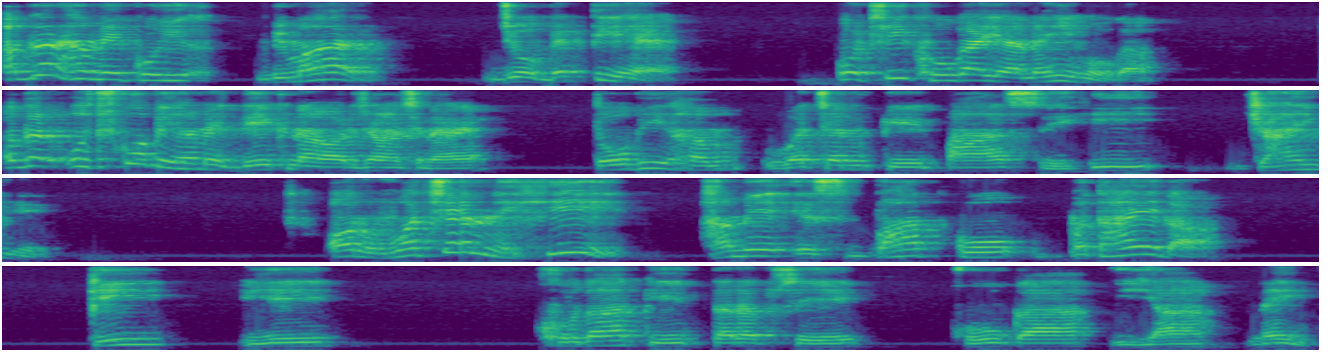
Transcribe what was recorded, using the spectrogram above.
अगर हमें कोई बीमार जो व्यक्ति है, वो ठीक होगा या नहीं होगा, अगर उसको भी हमें देखना और जांचना है तो भी हम वचन के पास ही जाएँगे। और वचन ही हमें इस बात को बताएगा कि ये खुदा की तरफ़ से होगा या नहीं,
